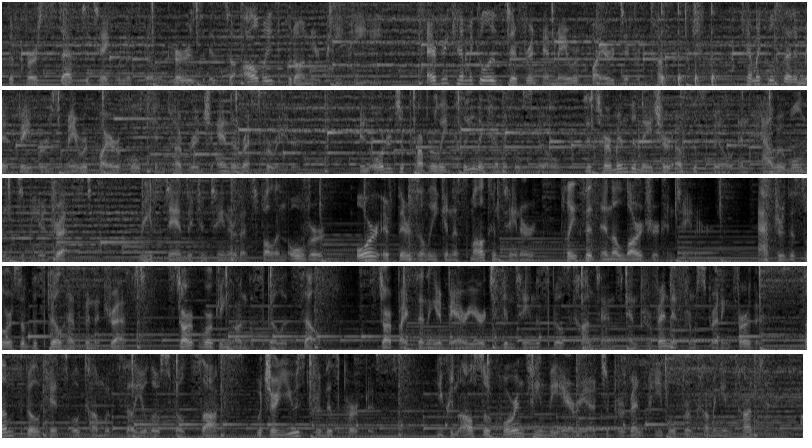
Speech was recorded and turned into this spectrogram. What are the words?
The first step to take when a spill occurs is to always put on your PPE. Every chemical is different and may require different coverage. Chemicals that emit vapors may require full skin coverage and a respirator. In order to properly clean a chemical spill, determine the nature of the spill and how it will need to be addressed. Restand a container that's fallen over, or if there's a leak in a small container, place it in a larger container. After the source of the spill has been addressed, start working on the spill itself. Start by setting a barrier to contain the spill's contents and prevent it from spreading further. Some spill kits will come with cellulose-filled socks, which are used for this purpose. You can also quarantine the area to prevent people from coming in contact.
